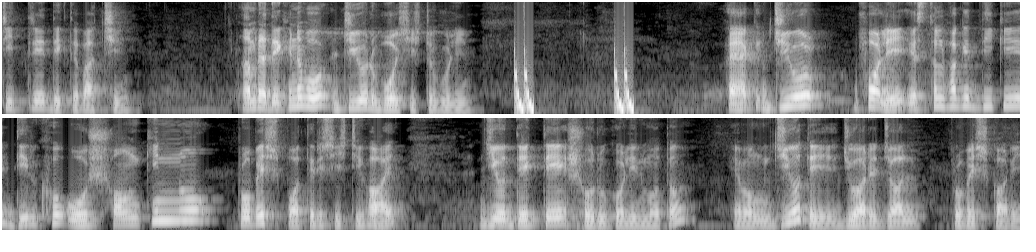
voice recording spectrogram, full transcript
চিত্রে দেখতে পাচ্ছি। আমরা দেখে নেব জিওর বৈশিষ্ট্যগুলি। এক, জিওর ফলে স্থলভাগের দিকে দীর্ঘ ও সংকীর্ণ প্রবেশ পথের সৃষ্টি হয়। জিও দেখতে সরু গলির মতো এবং জিওতে জোয়ারের জল প্রবেশ করে।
